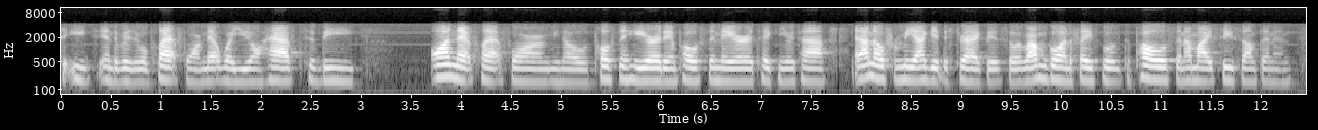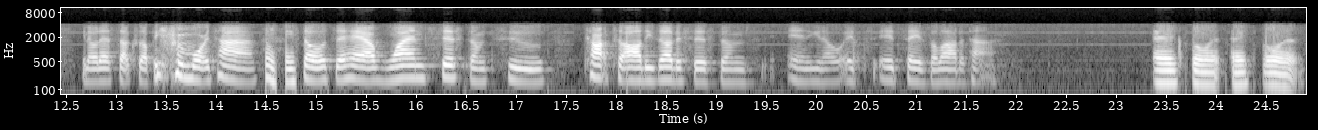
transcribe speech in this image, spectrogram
to each individual platform. That way, you don't have to be on that platform, you know, posting here, then posting there, taking your time. And I know for me, I get distracted. So if I'm going to Facebook to post, and I might see something, and you know, that sucks up even more time. Mm-hmm. So to have one system to talk to all these other systems, and you know, it it saves a lot of time. Excellent, excellent.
